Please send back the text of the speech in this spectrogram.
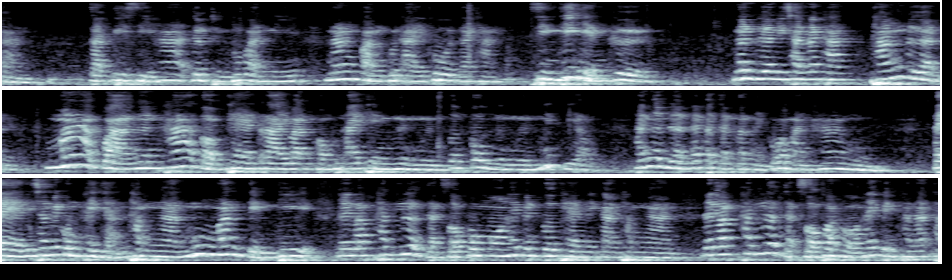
การ จากปี 45 จนถึงทุกวันนี้ นั่งฟังคุณไอพูดนะคะ สิ่งที่เห็นคือ เงินเดือนดิฉันนะคะ ทั้งเดือนมากกว่าเงินค่าตอบแทนรายวันของคุณไอเพียงหนึ่งหมื่นต้นต้นหนึ่งหมื่นนิดเดียว ทั้งเงินเดือนและประจำตำแหน่งก็ประมาณห้าหมื่นแต่ดิฉันเป็นคนขยันทำงานมุ่งมั่นเต็มที่ ได้รับคัดเลือกจากสพมให้เป็นตัวแทนในการทำงาน ได้รับคัดเลือกจากสพทให้เป็นคณะท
